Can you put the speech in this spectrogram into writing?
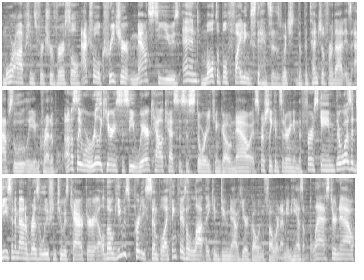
more options for traversal, actual creature mounts to use, and multiple fighting stances, which the potential for that is absolutely incredible. Honestly, we're really curious to see where Cal Kestis' story can go now, especially considering in the first game, there was a decent amount of resolution to his character, although he was pretty simple. I think there's a lot they can do now here going forward. I mean, he has a blaster now,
